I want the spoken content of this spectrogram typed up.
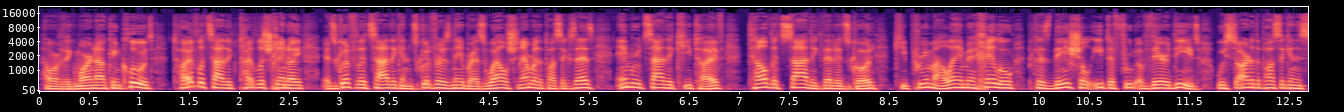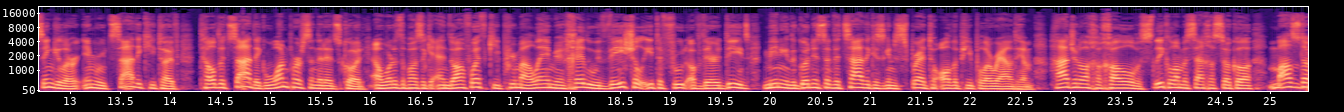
However, the Gemara now concludes, Toiv L'Tzadik, Toiv L'Shchenoi, it's good for the Tzadik and it's good for his neighbor as well. Shnemer, the Pasuk says, Imru Tzadik Ki Toiv, tell the Tzadik that it's good, Ki Prima Mechelu, because they shall eat the fruit of their deeds. We started the Pasuk in the singular, Imru Tzadik Ki Toiv, tell the Tzadik, one person that it's good. And what does the Pasuk end off with? Ki Prima Mechelu, they shall eat the fruit of their deeds, meaning the goodness of the Tzadik is going to spread to all the people around him. Hajjan Lachachal, Vaslikal Masecha Sukkah, Mazel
